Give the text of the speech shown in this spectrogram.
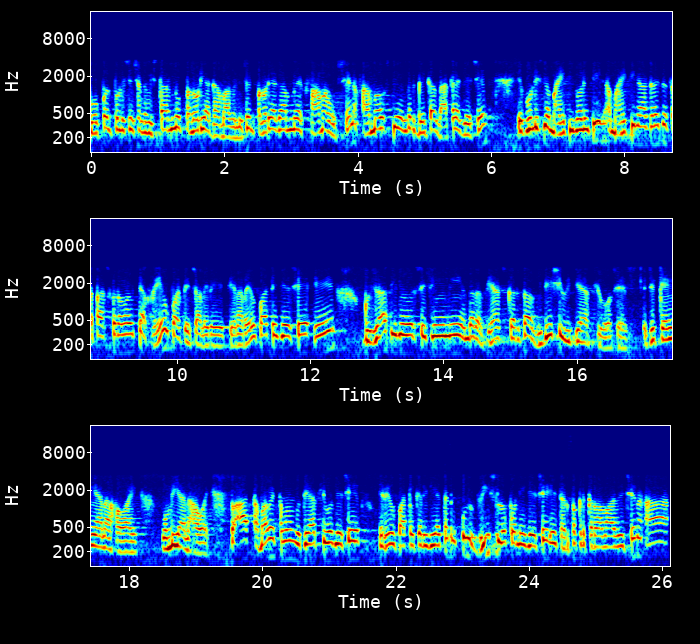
બોપલ પોલીસ સ્ટેશન વિસ્તારનું પલોડિયા ગામ આવેલું છે. પલોડિયા ગામનું એક ફાર્મ હાઉસ છે ને ફાર્મ હાઉસની અંદર ગઈકાલ રાત્રે જે છે, એ પોલીસને માહિતી મળી હતી. આ માહિતીના આધારે તપાસ કરવામાં આવી. ત્યાં રેવ પાર્ટી ચાલી રહી હતી. અને રેવ પાર્ટી જે છે, એ ગુજરાત યુનિવર્સિટીની અંદર અભ્યાસ કરતા વિદેશી વિદ્યાર્થીઓ છે, જે કેનિયાના હોય મુંબઈના હોય. તો આ તમામે તમામ વિદ્યાર્થીઓ જે છે, એ રેવ પાર્ટી કરી રહ્યા હતા કુલ વીસ લોકોની જે છે, એ ધરપકડ કરવામાં આવી છે. અને આ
